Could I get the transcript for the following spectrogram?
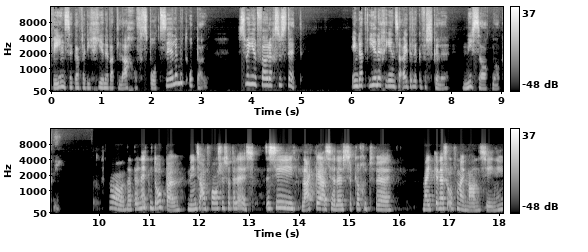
wens ek kan vir diegene wat lag of spot sê hulle moet ophou. So eenvoudig soos dit. En dat enige een se uiterlike verskille nie saak maak nie. Ja, dat hulle net moet ophou. Mense aanvaar soos wat hulle is. Dit is nie lekker as hulle sulke goed vir my kinders of my man sê nie.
